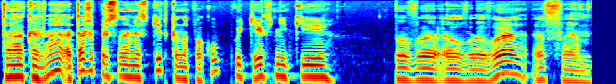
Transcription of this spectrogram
Так, а, а также персональная скидка на покупку техники ПВЛВВ FM.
